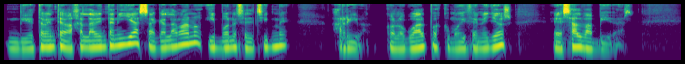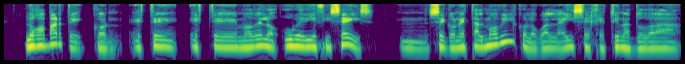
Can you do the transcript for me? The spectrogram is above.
Directamente bajar la ventanilla, sacas la mano y pones el chisme arriba. Con lo cual, pues como dicen ellos, eh, salvas vidas. Luego, aparte, con este, este modelo V16 mm, se conecta al móvil, con lo cual ahí se gestiona toda la,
